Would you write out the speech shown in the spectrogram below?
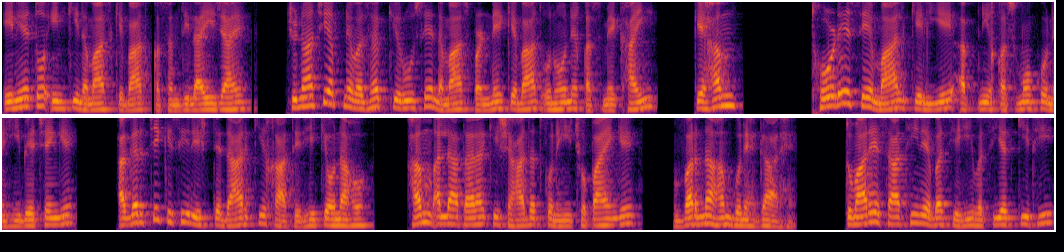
انہیں تو ان کی نماز کے بعد قسم دلائی جائے۔ چنانچہ اپنے مذہب کی روح سے نماز پڑھنے کے بعد انہوں نے قسمیں کھائیں کہ ہم تھوڑے سے مال کے لیے اپنی قسموں کو نہیں بیچیں گے۔ اگرچہ کسی رشتہ دار کی خاطر ہی کیوں نہ ہو، ہم اللہ تعالیٰ کی شہادت کو نہیں چھپائیں گے، ورنہ ہم گنہ گار ہیں۔ تمہارے ساتھی نے بس یہی وصیت کی تھی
